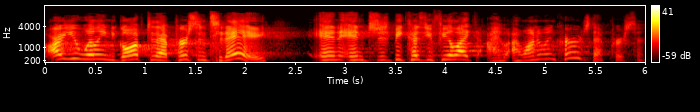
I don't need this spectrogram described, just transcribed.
are you willing to go up to that person today and, and just because you feel like, I, I want to encourage that person.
